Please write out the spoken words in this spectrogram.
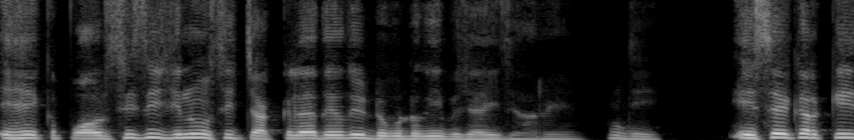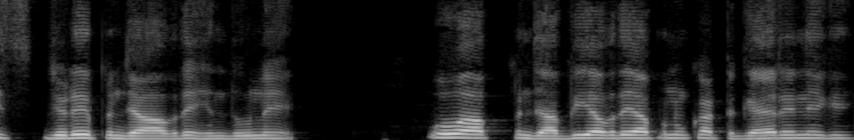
ਇਹ ਇੱਕ ਪਾਲਿਸੀ ਸੀ ਜਿਹਨੂੰ ਅਸੀਂ ਚੱਕ ਲਿਆ ਤੇ ਉਹਦੀ ਡੁਗਡੁਗੀ ਵਜਾਈ ਜਾ ਰਹੇ ਹਾਂ। ਜੀ। ਇਸੇ ਕਰਕੇ ਜਿਹੜੇ ਪੰਜਾਬ ਦੇ ਹਿੰਦੂ ਨੇ ਉਹ ਆਪ ਪੰਜਾਬੀ ਆਪਦੇ ਆਪ ਨੂੰ ਘੱਟ ਕਹਿ ਰਹੇ ਨੇਗੇ।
